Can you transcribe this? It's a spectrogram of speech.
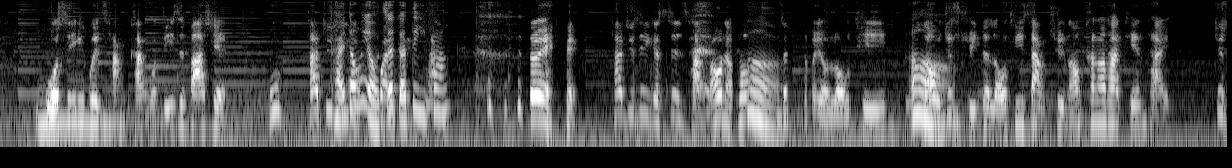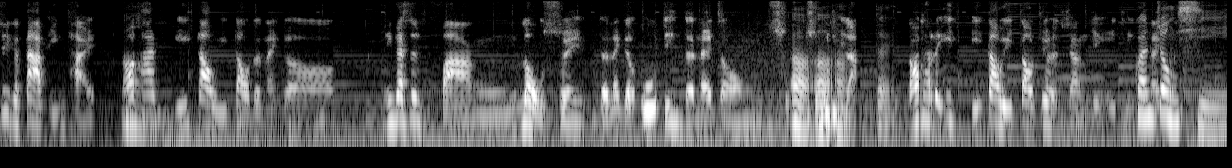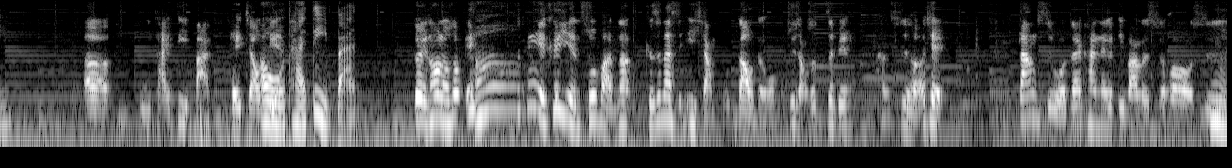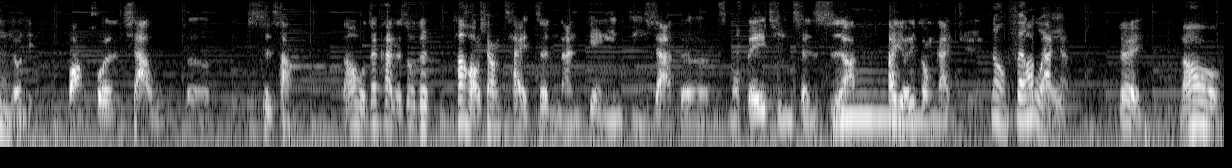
我是因为场刊，我第一次发现，哦，它就台东有这个地方，对，它就是一个市场，然后我说这怎么有楼梯，然后我就循着楼梯上去，然后看到它的天台就是一个大平台，然后它一道一道的那个。应该是防漏水的那个屋顶的那种处处理啦，对。然后它的一一道一道就很像演艺厅观众席，呃，舞台地板黑胶垫，舞台地板。对，然后我说，哎，这边也可以演出吧？那可是那是意想不到的，我们就想说这边很适合，而且当时我在看那个地方的时候是有点黄昏下午的市场。然后我在看的时候，就他好像蔡正南电影底下的什么悲情城市啊，他有一种感觉，那种氛围。对，然后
